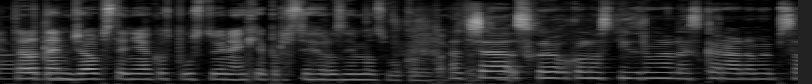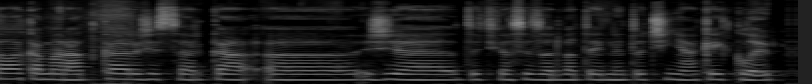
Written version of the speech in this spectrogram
tenhle ten no. job, stejně jako spoustu jiných, je prostě hrozně moc o kontaktu. A třeba shodou okolností zrovna dneska ráno mi psala kamarádka, režisérka, uh, že teďka si za dva týdny točí nějaký klip,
